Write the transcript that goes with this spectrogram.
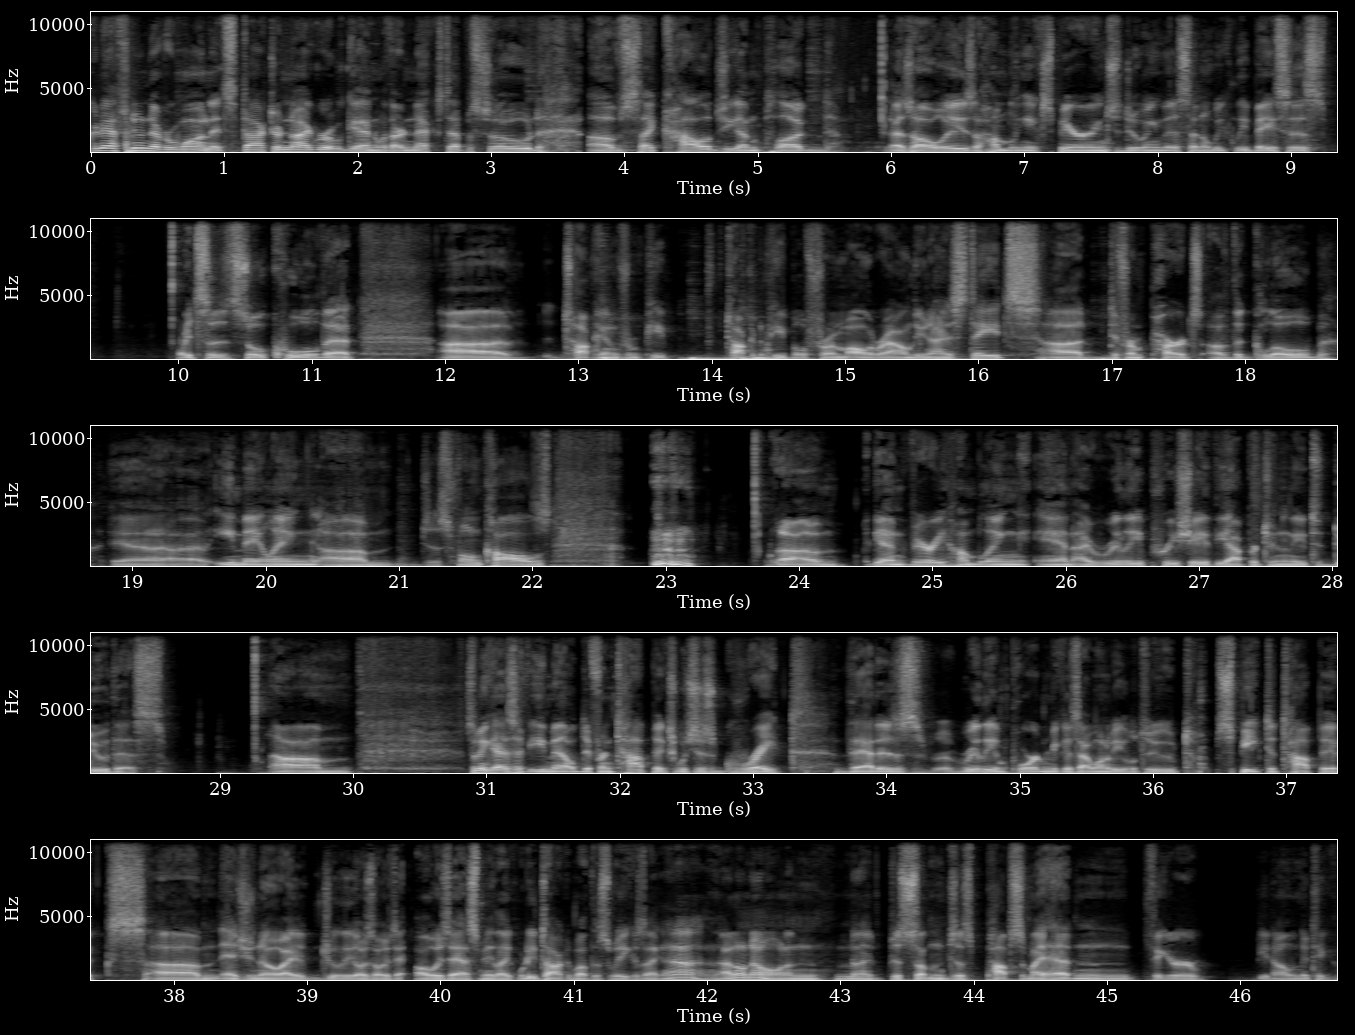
Good afternoon, everyone. It's Dr. Nigro again with our next episode of Psychology Unplugged. As always, a humbling experience doing this on a weekly basis. It's uh, so cool that uh, talking from people, talking to people from all around the United States, uh, different parts of the globe, uh, emailing, um, just phone calls. um, again, very humbling, and I really appreciate the opportunity to do this. Um, some of you guys have emailed different topics, which is great. That is really important because I want to be able to t- speak to topics. Um, as you know, I Julie always always always ask me like, "What are you talking about this week?" It's like, ah, I don't know, and I, just something just pops in my head and figure, you know, let me take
